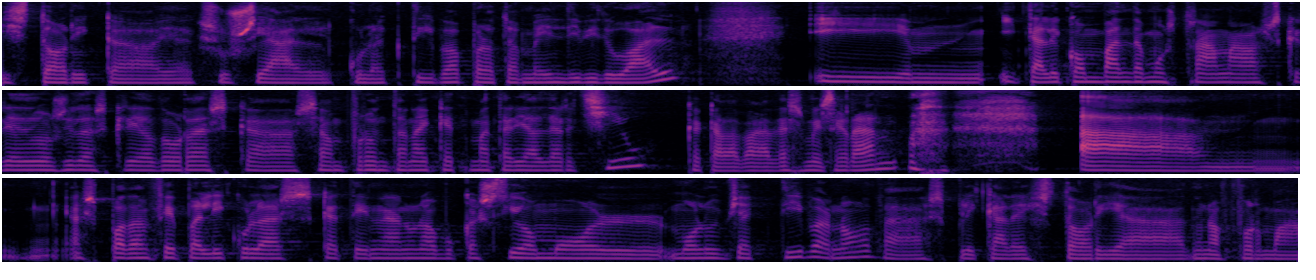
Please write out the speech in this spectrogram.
històrica i social col·lectiva, però també individual i, i tal com van demostrant els creadors i les creadores que s'enfronten a aquest material d'arxiu, que cada vegada és més gran, eh, es poden fer pel·lícules que tenen una vocació molt, molt objectiva, no? d'explicar la història d'una forma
